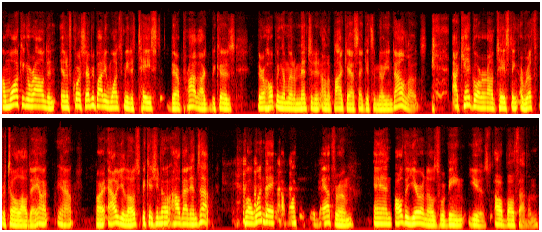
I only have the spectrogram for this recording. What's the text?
I'm walking around, and, and of course, everybody wants me to taste their product because they're hoping I'm going to mention it on a podcast that gets a million downloads. I can't go around tasting erythritol all day, or you know, or allulose because you know how that ends up. Well, one day I walked into the bathroom and all the urinals were being used, oh, both of them.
